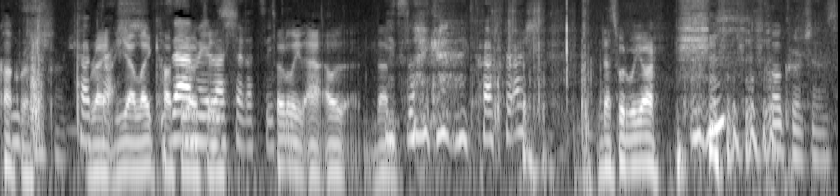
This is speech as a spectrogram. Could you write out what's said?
Cockroach. cockroach. Right, yeah, like זה המילה cockroaches. שרציתי. Totally. Uh, uh, that, It's like a cockroach. that's what we are. Mm-hmm. Cockroaches.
